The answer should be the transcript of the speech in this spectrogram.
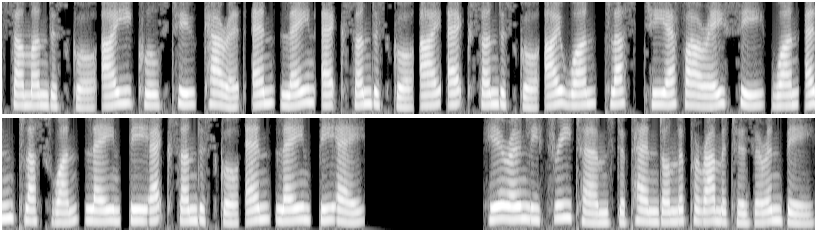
sum underscore i equals 2 caret n lane x underscore i x underscore i 1 plus tfrac 1 n plus 1 lane b x underscore n lane b a. Here only three terms depend on the parameters a and b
